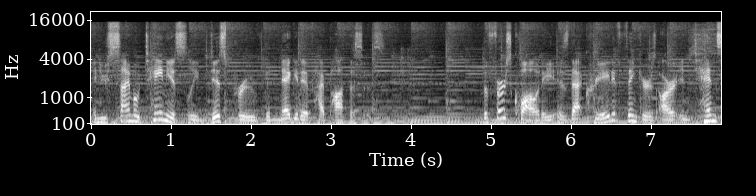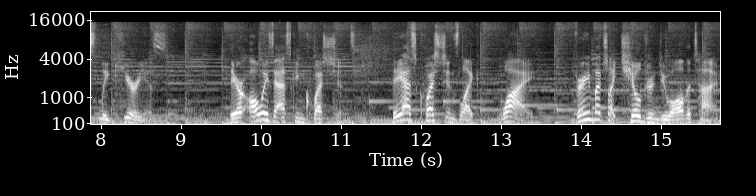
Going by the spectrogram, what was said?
and you simultaneously disprove the negative hypothesis. The first quality is that creative thinkers are intensely curious. They are always asking questions. They ask questions like, why? Very much like children do all the time.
